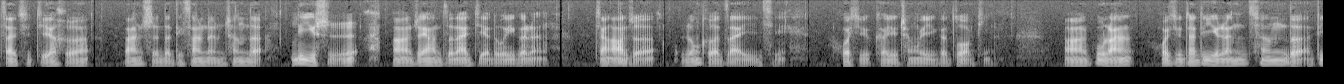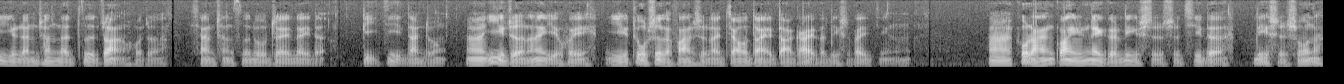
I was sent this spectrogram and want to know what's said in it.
再去结合当时的第三人称的历史啊，这样子来解读一个人。将二者融合在一起，或许可以成为一个作品。啊，固然，或许在第一人称的第一人称的自传或者像陈思路这一类的笔记当中，嗯，译者呢也会以注释的方式来交代大概的历史背景。啊，固然，关于那个历史时期的历史书呢，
